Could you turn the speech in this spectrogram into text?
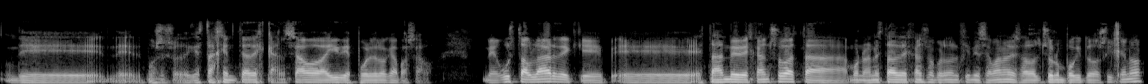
de, de, pues eso, de que esta gente ha descansado ahí después de lo que ha pasado me gusta hablar de que eh, están de descanso hasta, bueno, han estado de descanso, perdón, el fin de semana, les ha dado el suelo un poquito de oxígeno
